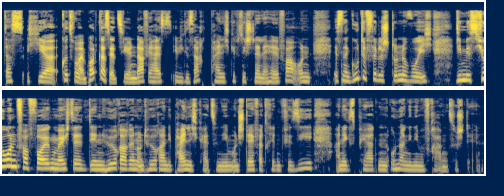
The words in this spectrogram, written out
dass ich hier kurz vor meinem Podcast erzählen darf. Er heißt, wie gesagt, Peinlich gibt's nicht, schnelle Helfer. Und ist eine gute Viertelstunde, wo ich die Mission verfolgen möchte, den Hörerinnen und Hörern die Peinlichkeit zu nehmen und stellvertretend für sie an Experten unangenehme Fragen zu stellen.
